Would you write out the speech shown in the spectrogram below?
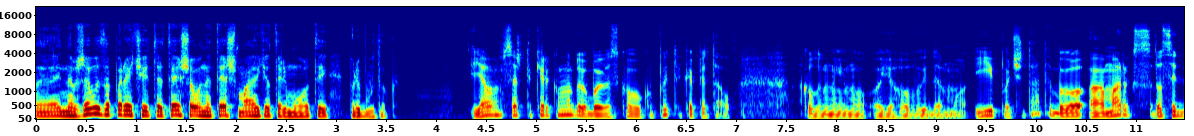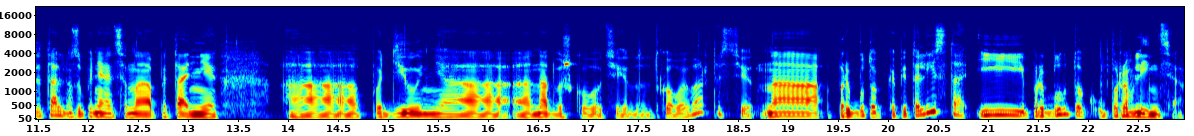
Е, Невже ви заперечуєте те, що вони теж мають отримувати прибуток? Я вам все ж таки рекомендую обов'язково купити капітал, коли ми йому його видамо, і почитати, бо Маркс досить детально зупиняється на питанні поділення надвижку цієї додаткової вартості на прибуток капіталіста і прибуток управлінця.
